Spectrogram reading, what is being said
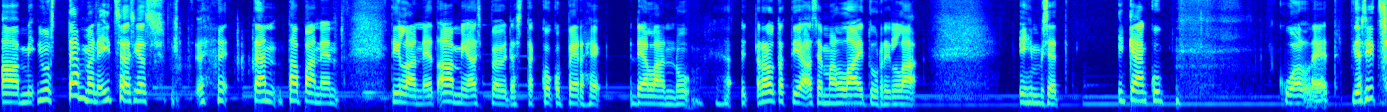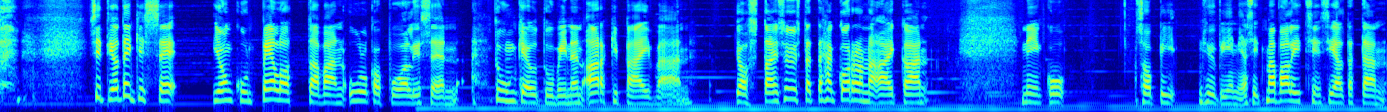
aami, just tämmöinen itse asiassa tämän tapainen tilanne, että aamiaispöydästä koko perhe delannut rautatieaseman laiturilla ihmiset ikään kuin kuolleet. Ja sitten sit jotenkin se jonkun pelottavan ulkopuolisen tunkeutuminen arkipäivään jostain syystä tähän korona-aikaan niin kuin sopi hyvin. Ja sitten mä valitsin sieltä tämän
